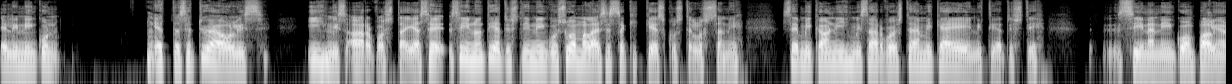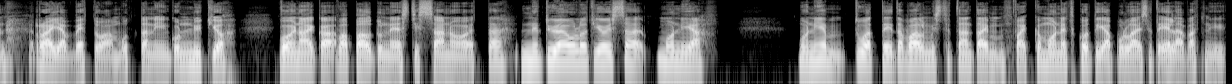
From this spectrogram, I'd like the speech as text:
Eli niin kuin, että se työ olisi ihmisarvosta. Ja se, siinä on tietysti niin kuin suomalaisessakin keskustelussa niin se, mikä on ihmisarvoista ja mikä ei, niin tietysti siinä niin kuin on paljon rajanvetoa, mutta niin kuin nyt jo voin aika vapautuneesti sanoa, että ne työolot, joissa monia, monia tuotteita valmistetaan tai vaikka monet kotiapulaiset elävät, niin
